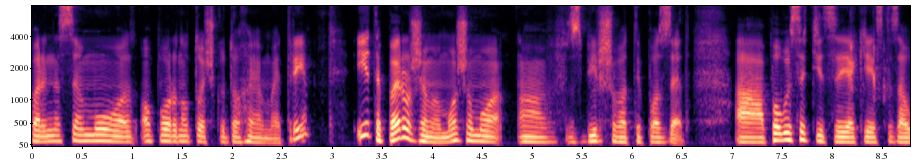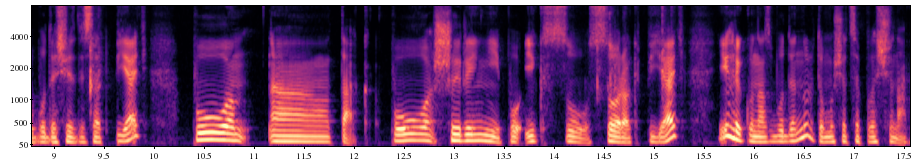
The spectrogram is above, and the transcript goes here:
перенесемо опорну точку до геометрії. І тепер уже ми можемо а, збільшувати по Z. А, по висоті це, як я і сказав, буде 65. По, а, так, по ширині по x 45, y у нас буде 0, тому що це площина.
